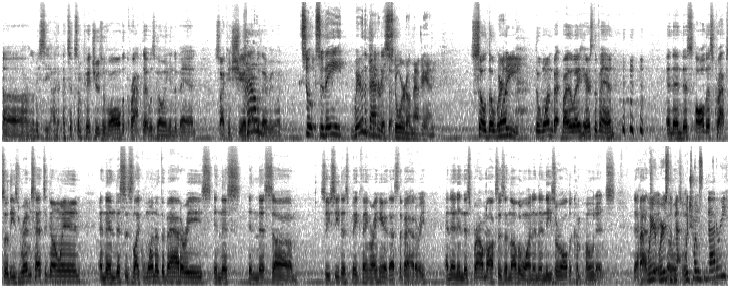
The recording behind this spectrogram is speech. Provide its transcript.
uh, let me see. I, I took some pictures of all the crap that was going in the van, so I can share How- that with everyone. So, so they where are the batteries stored on that van? So the Where one, the one. By the way, here's the van, and then this all this crap. So these rims had to go in, and then this is like one of the batteries in this in this. Um, so you see this big thing right here? That's the battery, and then in this brown box is another one, and then these are all the components that had Where, to where's go the ba- which one's the battery?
